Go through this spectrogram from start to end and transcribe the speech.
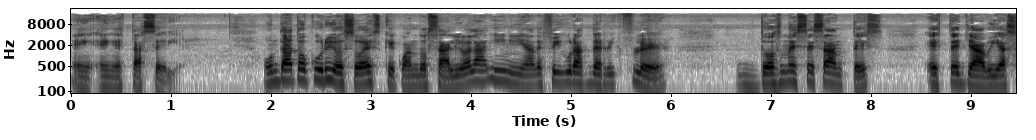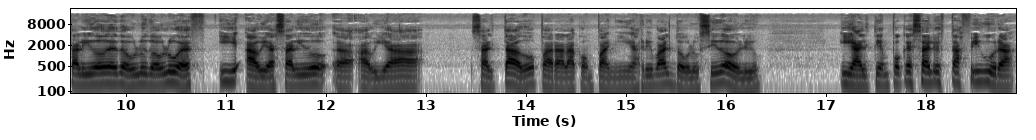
en esta serie. Un dato curioso es que cuando salió la línea de figuras de Ric Flair, dos meses antes, este ya había salido de WWF y había salido, eh, había saltado para la compañía rival WCW. Y al tiempo que salió esta figura,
